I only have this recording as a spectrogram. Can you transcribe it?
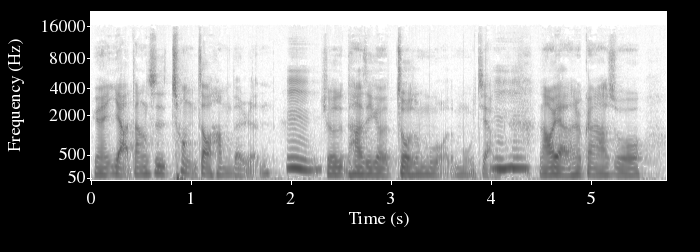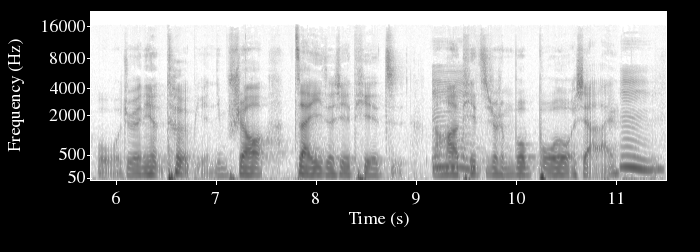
原来亚当是创造他们的人，嗯就是他是一个做出木偶的木匠。嗯然后亚当就跟他说，哦我觉得你很特别，你不需要在意这些贴纸。然后贴纸就全部都剥落下来。嗯。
